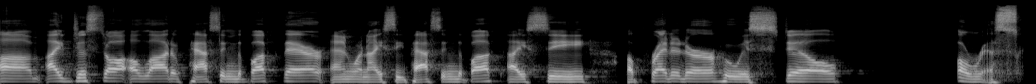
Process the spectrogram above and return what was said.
Um, I just saw a lot of passing the buck there. And when I see passing the buck, I see a predator who is still a risk.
